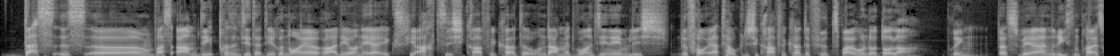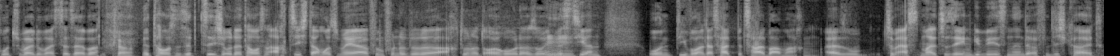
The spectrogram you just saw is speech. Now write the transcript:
das ist, äh, was AMD präsentiert hat, ihre neue Radeon RX 480 Grafikkarte. Und damit wollen sie nämlich eine VR-taugliche Grafikkarte für 200 Dollar bringen. Das wäre ein riesen Preisrutsch, weil du weißt ja selber, klar. eine 1070 oder 1080, da muss man ja 500 oder 800 Euro oder Mhm. so investieren. Und die wollen das halt bezahlbar machen. Also zum ersten Mal zu sehen gewesen in der Öffentlichkeit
